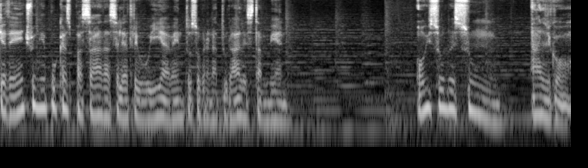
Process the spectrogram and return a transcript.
que de hecho en épocas pasadas se le atribuía a eventos sobrenaturales también. Hoy solo es un algo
